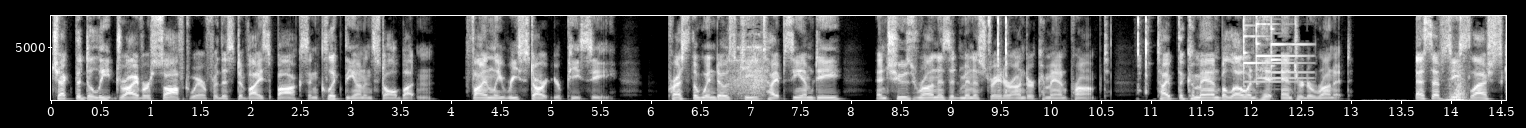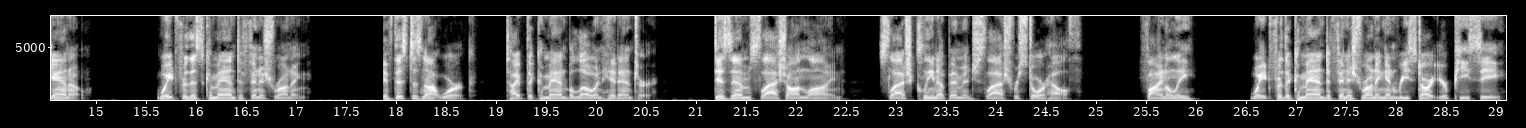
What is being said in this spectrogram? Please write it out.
Check the Delete Driver software for this device box and click the Uninstall button. Finally, restart your PC. Press the Windows key, type CMD, and choose Run as Administrator under Command Prompt. Type the command below and hit Enter to run it. SFC slash scannow. Wait for this command to finish running. If this does not work, type the command below and hit Enter. Dism slash online slash cleanup image slash restore health. Finally, wait for the command to finish running and restart your PC.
